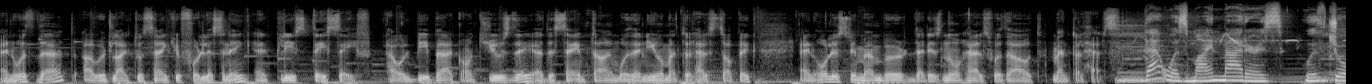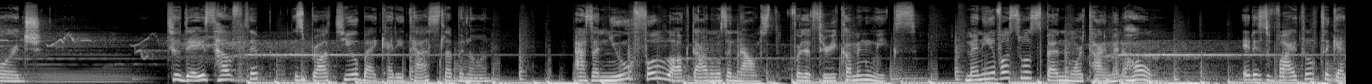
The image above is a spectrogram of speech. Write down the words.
And with that, I would like to thank you for listening and please stay safe. I will be back on Tuesday at the same time with a new mental health topic. And always remember there is no health without mental health. That was Mind Matters with George. Today's health tip is brought to you by Caritas Lebanon. As a new full lockdown was announced for the three coming weeks, many of us will spend more time at home. It is vital to get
